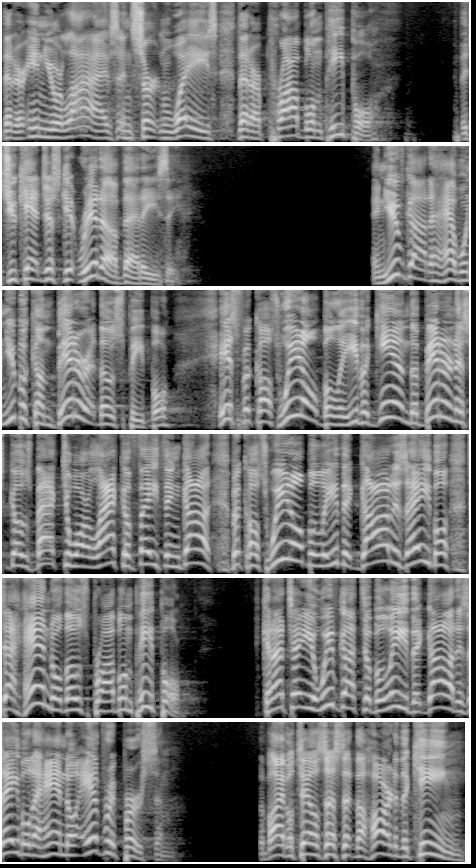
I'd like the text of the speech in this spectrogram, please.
that are in your lives in certain ways that are problem people that you can't just get rid of that easy. And you've got to have, when you become bitter at those people, it's because we don't believe. Again, the bitterness goes back to our lack of faith in God because we don't believe that God is able to handle those problem people. Can I tell you, we've got to believe that God is able to handle every person. The Bible tells us that the heart of the king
